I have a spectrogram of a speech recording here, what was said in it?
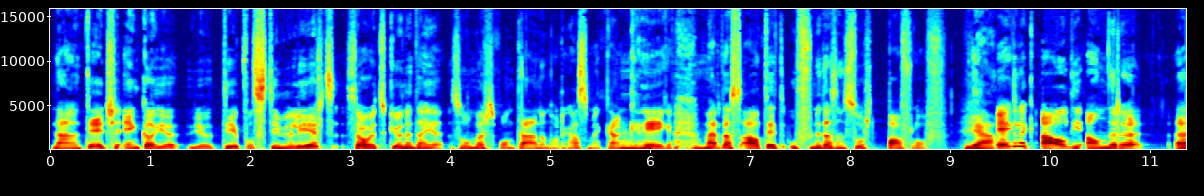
na een tijdje enkel je, je tepels stimuleert, zou het kunnen dat je zomaar spontaan een orgasme kan Mhm. krijgen. Maar dat is altijd oefenen, dat is een soort Pavlov. Ja. Eigenlijk al die andere... Hè,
